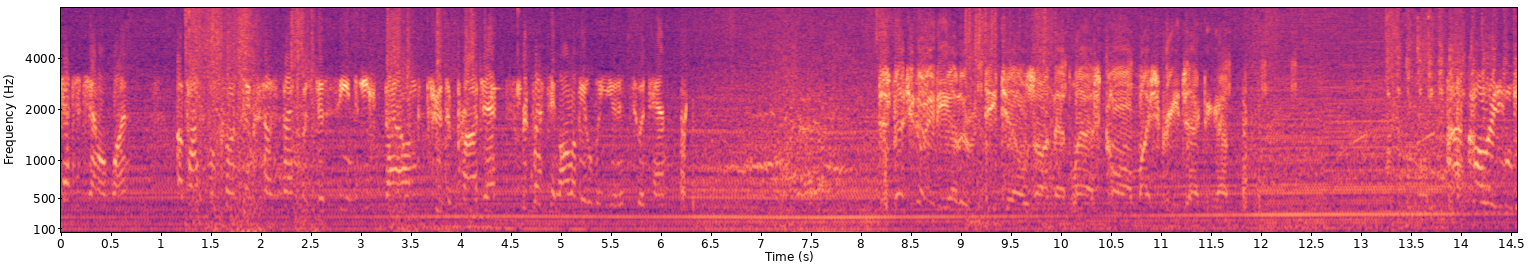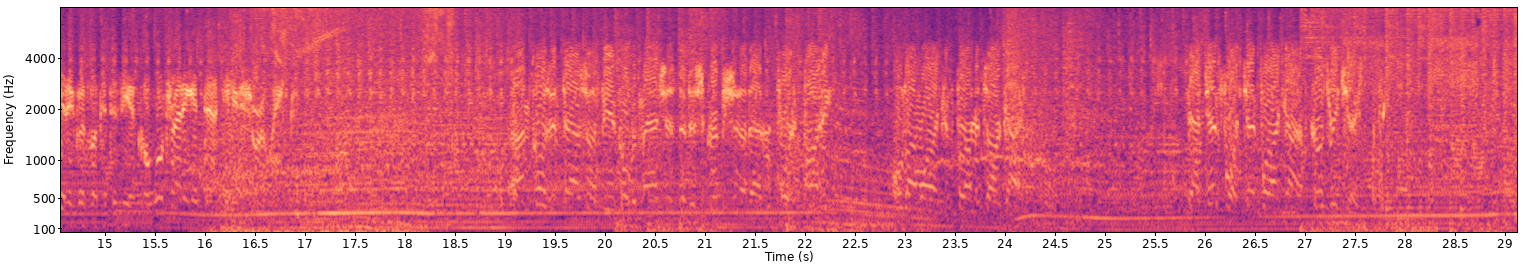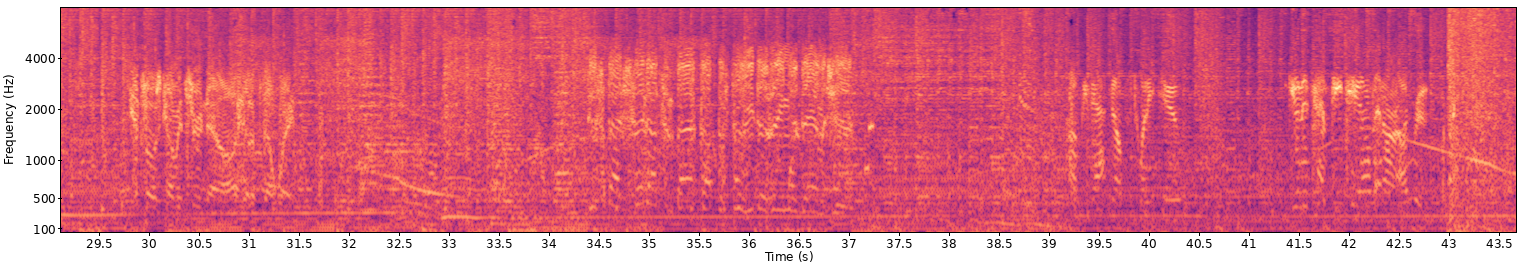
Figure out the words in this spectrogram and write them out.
Attention Channel 1. A possible code 6 suspect was just seen eastbound through the project, requesting all available units to attend. Dispatch, you got any other details on that last call? My screen's acting up. Uh, caller didn't get a good look at the vehicle. We'll try to get that to you shortly. I'm closing fast on a vehicle that matches the description of that reported body. Hold on while I confirm it's our guy. Yeah, 10-4, 10-4, I got him. Code 3 chase. Info's coming through now. I'll head up that way. Dispatch, send out some backup before he does any more damage here. Copy that, Delta 22. Units have detailed and are en route.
